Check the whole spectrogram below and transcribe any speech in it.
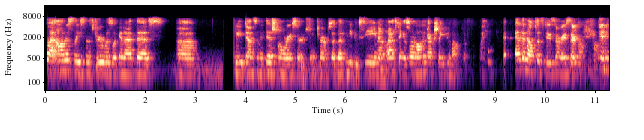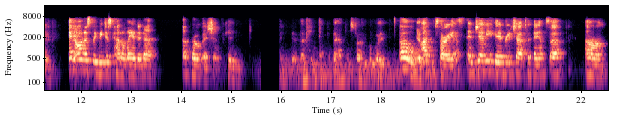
but honestly, since Drew was looking at this, um, we've done some additional research in terms of the PVC not lasting as long. And Actually, you helped us. Evan helped us do some research. And, and honestly, we just kind of landed at a prohibition. Can you mention the Bantam study, the way, Oh, Yes. I'm sorry, yes. And Jimmy did reach out to VAMSA. Um,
